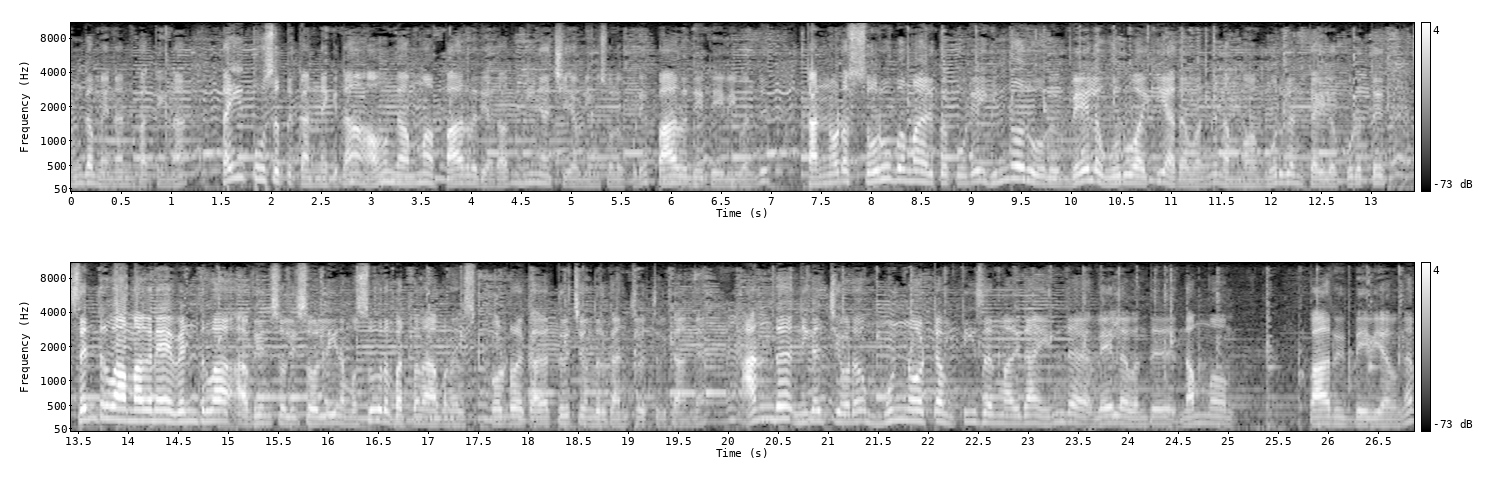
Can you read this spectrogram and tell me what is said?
அங்கம் என்னன்னு பார்த்தீங்கன்னா தைப்பூசத்துக்கு அன்னைக்கு தான் அவங்க அம்மா பார்வதி அதாவது மீனாட்சி அப்படின்னு சொல்லக்கூடிய பார்வதி தேவி வந்து தன்னோட சொரூபமாக இருக்கக்கூடிய இன்னொரு ஒரு வேலை உருவாக்கி அதை வந்து நம்ம முருகன் கையில் கொடுத்து சென்றுவா மகனே வென்றுவா அப்படின்னு சொல்லி சொல்லி நம்ம சூரபத்மநாபனை கொள்றதுக்காக திருச்சி வந்திருக்கு அனுப்பிச்சு வச்சுருக்காங்க. அந்த நிகழ்ச்சியோட முன்னோட்டம் டீசர் மாதிரி தான் இந்த வேலை வந்து நம்ம பார்வதி தேவி அவங்க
